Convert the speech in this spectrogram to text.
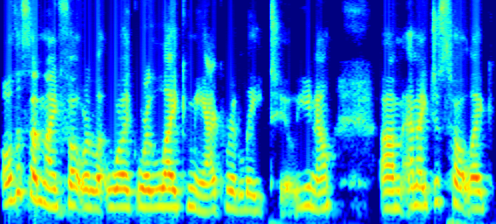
all of a sudden I felt were, were like were like me I could relate to, you know, um, and I just felt like,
